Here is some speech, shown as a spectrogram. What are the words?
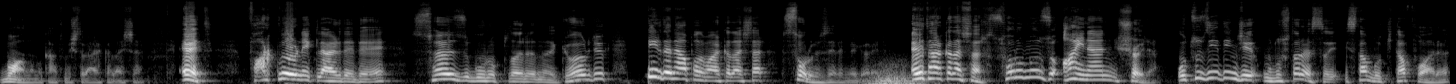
bu anlamı katmıştır arkadaşlar. Evet, farklı örneklerde de söz gruplarını gördük. Bir de ne yapalım arkadaşlar? Soru üzerinde görelim. Evet arkadaşlar sorumuz aynen şöyle. 37. Uluslararası İstanbul Kitap Fuarı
